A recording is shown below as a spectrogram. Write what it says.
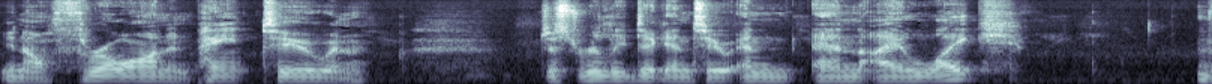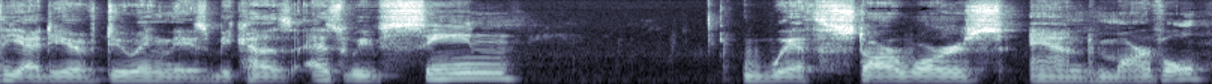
you know, throw on and paint to and just really dig into and and I like the idea of doing these because as we've seen with Star Wars and Marvel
